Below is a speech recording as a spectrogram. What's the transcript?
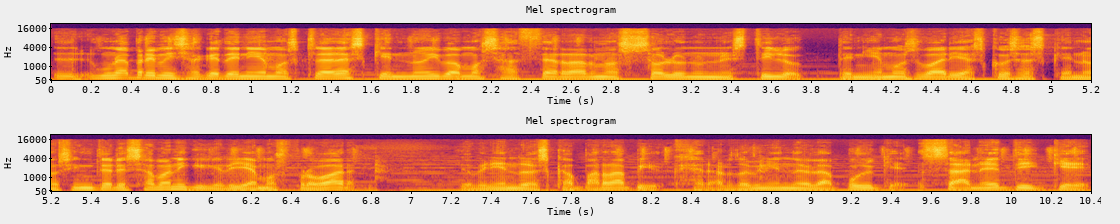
eh, una premisa que teníamos clara es que no íbamos a cerrarnos solo en un estilo. Teníamos varias cosas que nos interesaban y que queríamos probar. Yo viniendo de Escapa Rápido, Gerardo viniendo de La Pulque, Zanetti que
